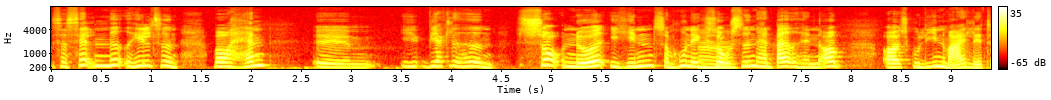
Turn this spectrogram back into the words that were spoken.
sig selv ned hele tiden, hvor han øh, i virkeligheden så noget i hende, som hun ikke mm. så, siden han bad hende om og skulle ligne mig lidt.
